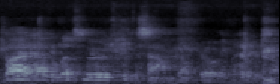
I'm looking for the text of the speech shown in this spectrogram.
Try to have the lips move with the sound. Don't go ahead of yourself.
